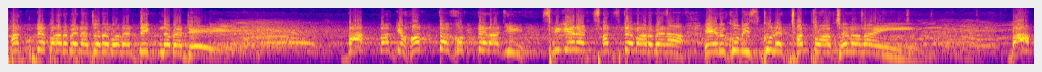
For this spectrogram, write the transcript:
ছাড়তে পারবে না, জোরে বলেন, ঠিক না বেঠে? বাপ হত্যা করতে রাজি, সিগারেট ছাড়তে পারবে না, এরকম স্কুলের ছাত্র আছে না নাই? বাপ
